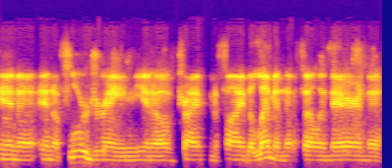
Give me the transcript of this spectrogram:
in a in a floor drain you know trying to find a lemon that fell in there and to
